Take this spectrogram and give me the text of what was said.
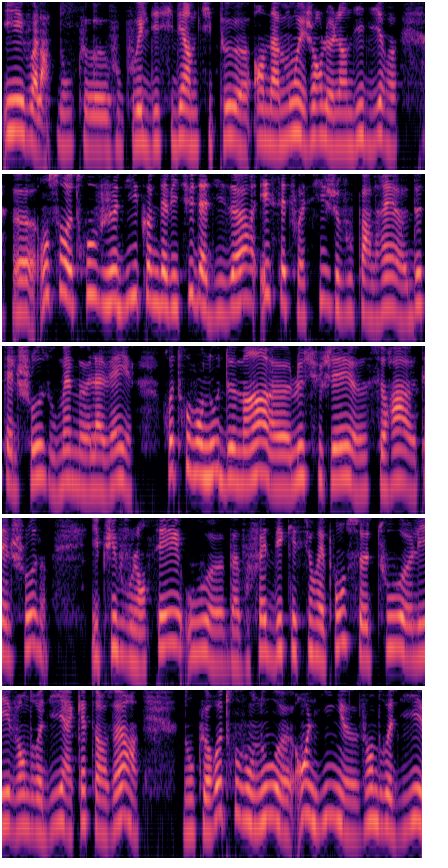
et voilà, donc euh, vous pouvez le décider un petit peu euh, en amont et genre le lundi dire euh, on se retrouve jeudi comme d'habitude à 10h et cette fois-ci je vous parlerai de telle chose ou même la veille. Retrouvons-nous demain, le sujet sera telle chose et puis vous vous lancez ou bah, vous faites des questions-réponses tous les vendredis à 14h. Donc retrouvons-nous en ligne vendredi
